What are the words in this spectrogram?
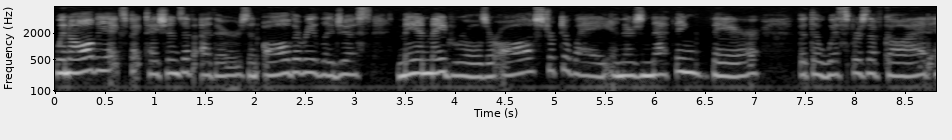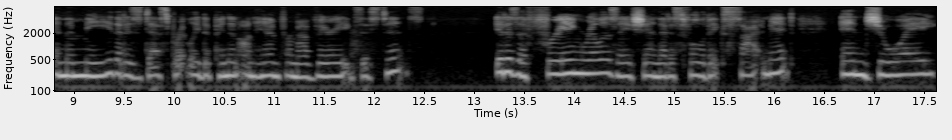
When all the expectations of others and all the religious, man made rules are all stripped away and there's nothing there but the whispers of God and the me that is desperately dependent on Him for my very existence, it is a freeing realization that is full of excitement and joy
